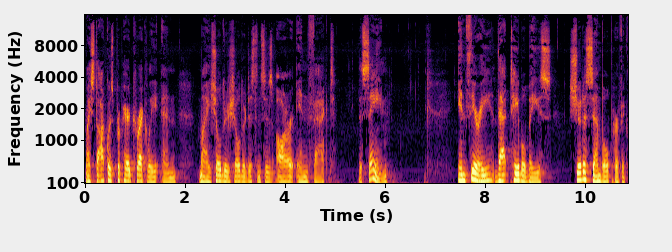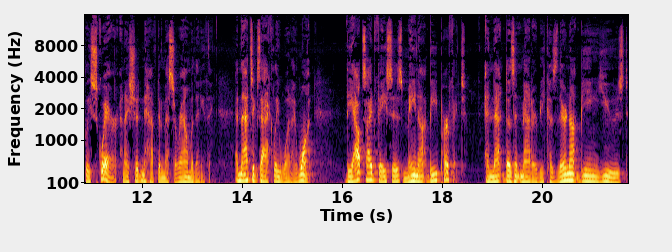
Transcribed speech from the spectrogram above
my stock was prepared correctly and my shoulder to shoulder distances are in fact the same, in theory, that table base should assemble perfectly square and I shouldn't have to mess around with anything. And that's exactly what I want. The outside faces may not be perfect, and that doesn't matter because they're not being used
